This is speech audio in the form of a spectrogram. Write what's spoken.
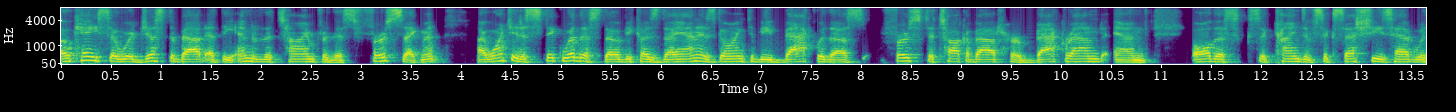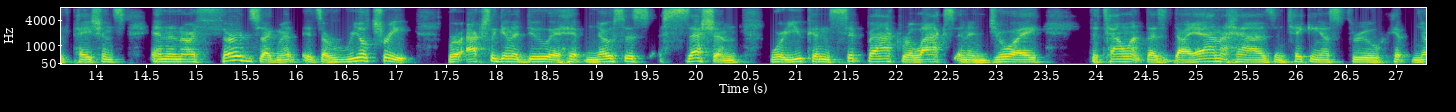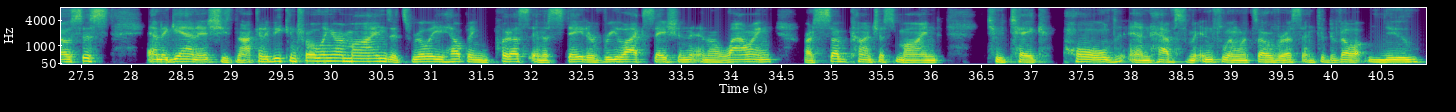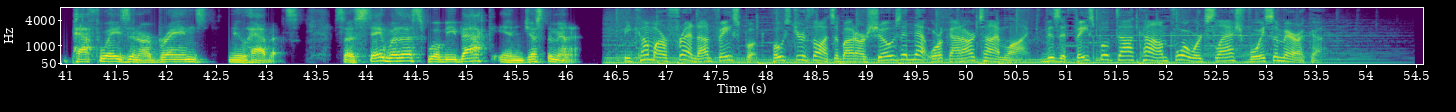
Okay, so we're just about at the end of the time for this first segment. I want you to stick with us though, because Diana is going to be back with us first to talk about her background and all the kinds of success she's had with patients. And in our third segment, it's a real treat. We're actually going to do a hypnosis session where you can sit back, relax, and enjoy the talent that Diana has in taking us through hypnosis. And again, she's not going to be controlling our minds. It's really helping put us in a state of relaxation and allowing our subconscious mind to take hold and have some influence over us and to develop new pathways in our brains, new habits. So stay with us. We'll be back in just a minute. Become our friend on Facebook. Post your thoughts about our shows and network on our timeline. Visit facebook.com forward slash voice America.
